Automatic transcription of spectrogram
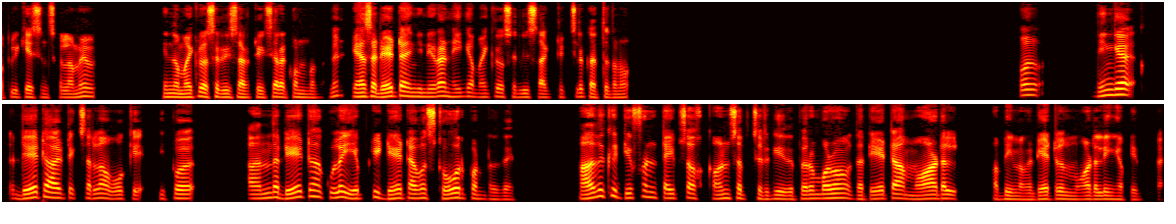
அப்ளிகேஷன்ஸ்க்கு எல்லாமே இந்த மைக்ரோ சர்வீஸ் ஆர்கிடெக்சர் அக்கௌண்ட் பண்ணுங்கள் ஏஸ் அ டேட்டா இன்ஜினியராக நீங்கள் மைக்ரோ சர்வீஸ் ஆர்கிடெக்சர் கற்றுக்கணும் இப்போ நீங்கள் டேட்டா ஆர்கிடெக்சர்லாம் ஓகே இப்போ அந்த டேட்டாக்குள்ளே எப்படி டேட்டாவை ஸ்டோர் பண்ணுறது அதுக்கு டிஃப்ரெண்ட் டைப்ஸ் ஆஃப் கான்செப்ட்ஸ் இருக்குது இது பெரும்பாலும் இந்த டேட்டா மாடல் அப்படிம்பாங்க. டேட்டல் மாடலிங் அப்படிம்பாங்க.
